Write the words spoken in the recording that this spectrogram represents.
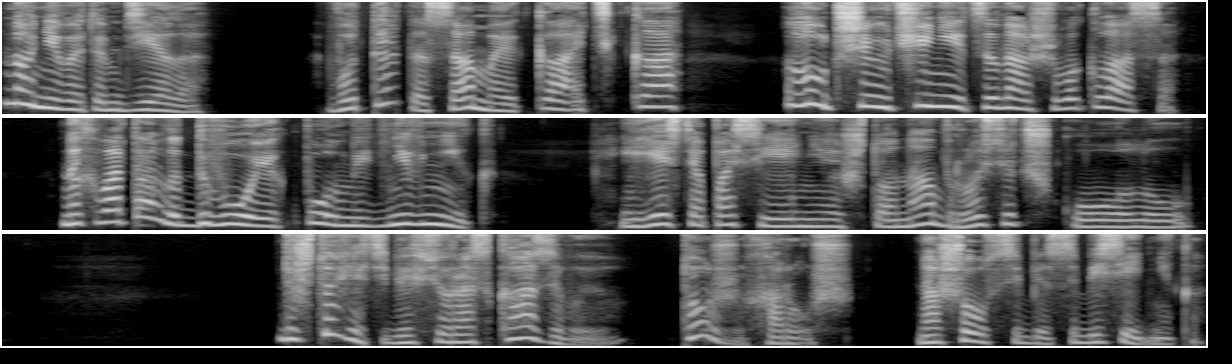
Но не в этом дело. Вот эта самая Катька, лучшая ученица нашего класса, нахватала двоек полный дневник. И есть опасение, что она бросит школу. Да что я тебе все рассказываю? Тоже хорош. Нашел себе собеседника.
